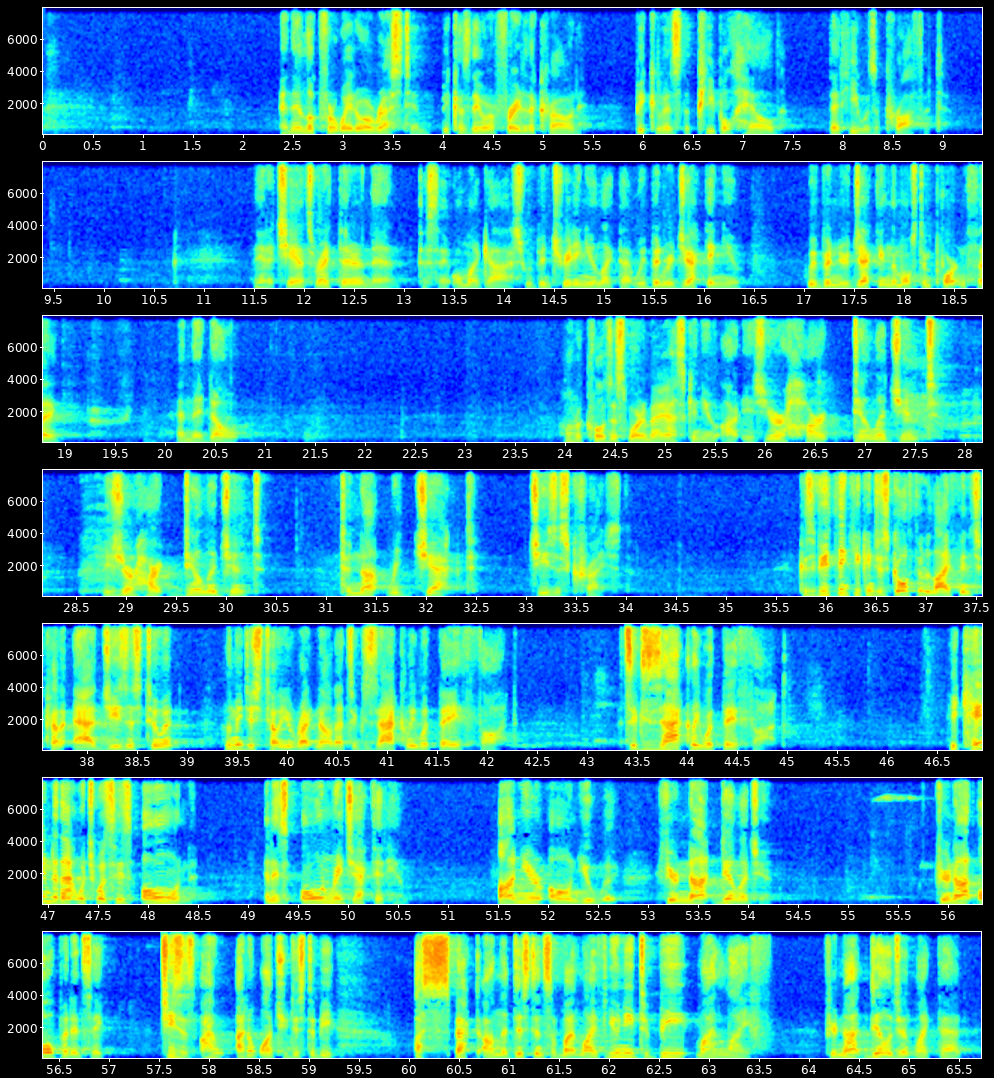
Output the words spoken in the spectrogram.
And they looked for a way to arrest him because they were afraid of the crowd, because the people held that he was a prophet. They had a chance right there and then to say, Oh my gosh, we've been treating you like that. We've been rejecting you. We've been rejecting the most important thing. And they don't. I want to close this morning by asking you are, is your heart diligent? Is your heart diligent to not reject Jesus Christ? Because if you think you can just go through life and just kind of add Jesus to it, let me just tell you right now, that's exactly what they thought. That's exactly what they thought. He came to that which was his own, and his own rejected him. On your own, you if you're not diligent, if you're not open and say, Jesus, I, I don't want you just to be a speck on the distance of my life. You need to be my life. If you're not diligent like that,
